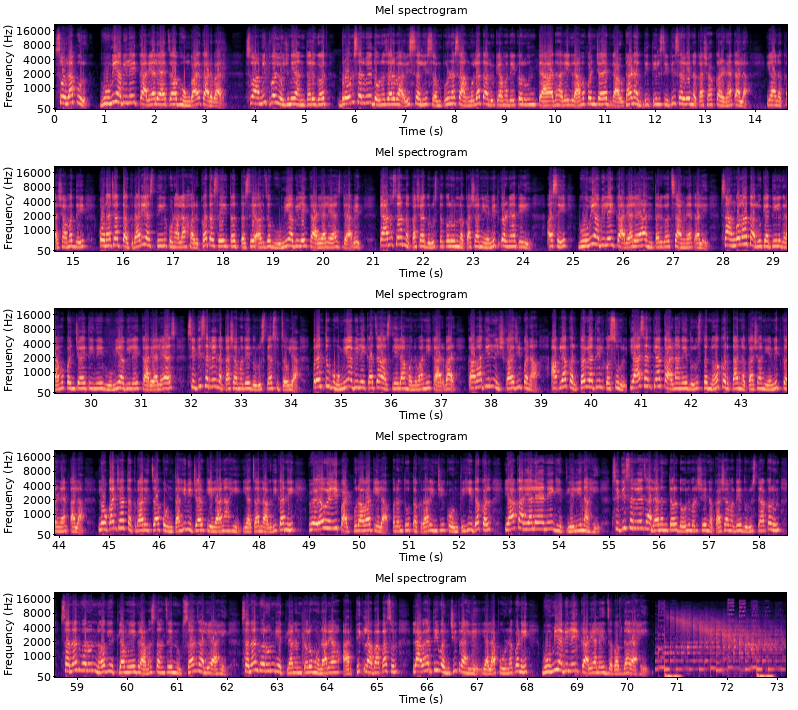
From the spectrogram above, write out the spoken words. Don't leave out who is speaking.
Speaker 1: सोलापूर भूमी अभिलेख कार्यालयाचा भोंगाळ कारभार. स्वामित्व योजनेअंतर्गत ड्रोन सर्वे दोन हजार बावीस साली संपूर्ण सांगोला तालुक्यामध्ये करून त्या आधारे ग्रामपंचायत गावठाण हद्दीतील सिटी सर्वे नकाशा करण्यात आला. या नकाशामध्ये कोणाच्या तक्रारी असतील कोणाला हरकत असेल तर तसे अर्ज भूमी अभिलेख कार्यालयास द्यावेत. त्यानुसार नकाशा दुरुस्त करून नकाशा नियमित करण्यात येईल. असे भूमी अभिलेख कार्यालयाअंतर्गत सांगण्यात आले. सांगोला तालुक्यातील ग्रामपंचायतीने भूमी अभिलेख कार्यालयास सिटी सर्वे नकाशामध्ये दुरुस्त्या सुचवल्या. परंतु भूमी अभिलेखाचा असलेला मनमानी कारभार कामातील निष्काळजीपणा आपल्या कर्तव्यातील कसूर यासारख्या कारणाने दुरुस्त न करता नकाशा नियमित करण्यात आला. लोकांच्या तक्रारीचा कोणताही विचार केला नाही. याचा नागरिकांनी वेळोवेळी पाठपुरावा केला परंतु तक्रारींची कोणतीही दखल या कार्यालयाने घेतलेली नाही. सिटी सर्वे झाल्यानंतर दोन वर्षे नकाशामध्ये दुरुस्त्या करून सनद भरून न घेतल्यामुळे ग्रामस्थांचे नुकसान झाले आहे. सनद भरून घेतल्यानंतर होणाऱ्या आर्थिक लाभापासून लाभार्थी वंचित राहिले. याला पूर्णपणे भूमी अभिलेख कार्यालय जबाबदार आहे.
